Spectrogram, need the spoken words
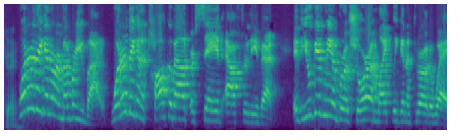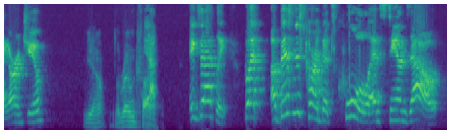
Okay. what are they going to remember you by? What are they going to talk about or save after the event? If you give me a brochure, I'm likely going to throw it away, aren't you? Yeah, the round file. Yeah, exactly. But a business card that's cool and stands out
